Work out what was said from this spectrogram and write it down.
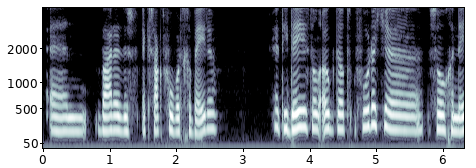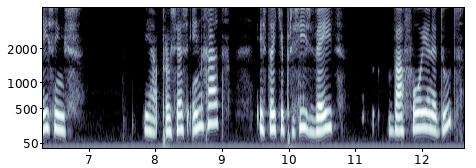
En waar er dus exact voor wordt gebeden. Het idee is dan ook dat voordat je zo'n genezingsproces ja, ingaat, is dat je precies weet waarvoor je het doet,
